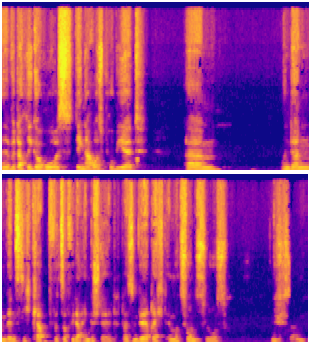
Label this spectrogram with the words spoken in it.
Also wird auch rigoros Dinge ausprobiert. Ähm, und dann, wenn es nicht klappt, wird es auch wieder eingestellt. Da sind wir recht emotionslos, muss ich sagen.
